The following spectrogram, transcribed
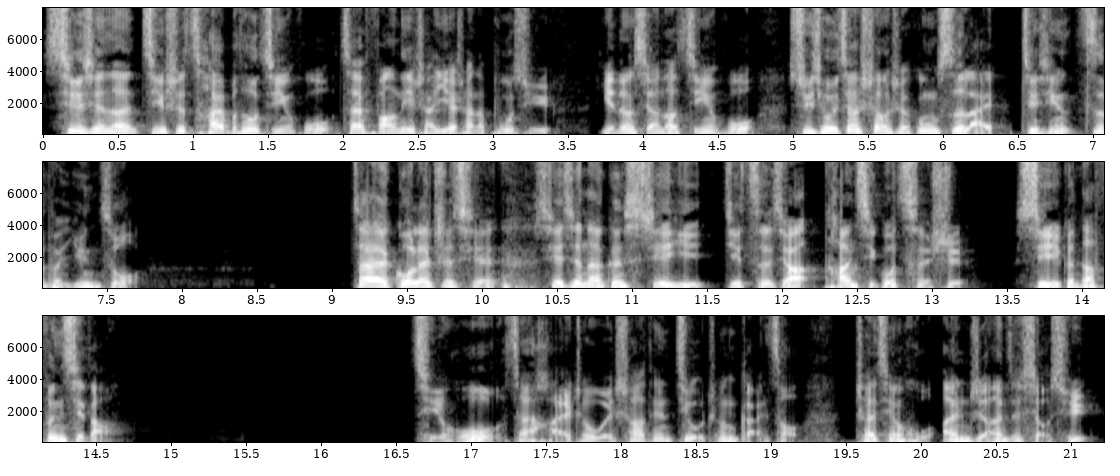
谢谢南即使猜不透锦湖在房地产业上的布局，也能想到锦湖需求一家上市公司来进行资本运作。在过来之前，谢谢南跟谢毅及子佳谈起过此事。谢毅跟他分析道：“锦湖在海州为沙田旧城改造，拆迁户安置安置小区，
